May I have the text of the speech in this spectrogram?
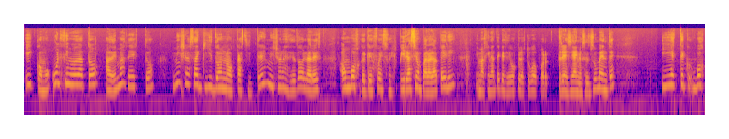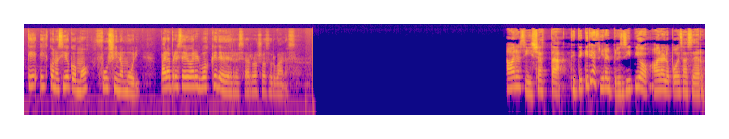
Y como último dato, además de esto, Miyazaki donó casi 3 millones de dólares a un bosque que fue su inspiración para la peli. Imagínate que ese bosque lo estuvo por 13 años en su mente. Y este bosque es conocido como Fushinomuri, para preservar el bosque de desarrollos urbanos. Ahora sí, ya está. Si te querías ir al principio, ahora lo puedes hacer.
